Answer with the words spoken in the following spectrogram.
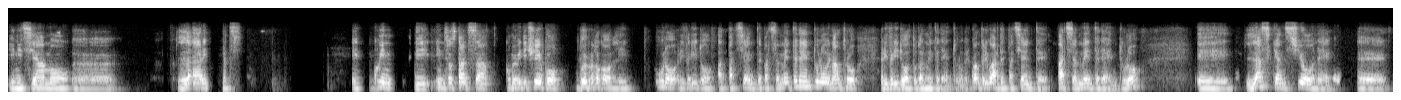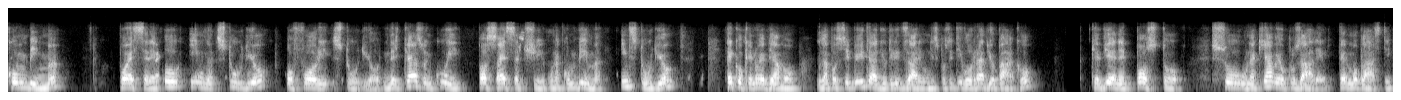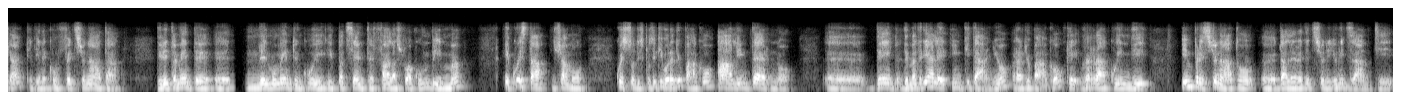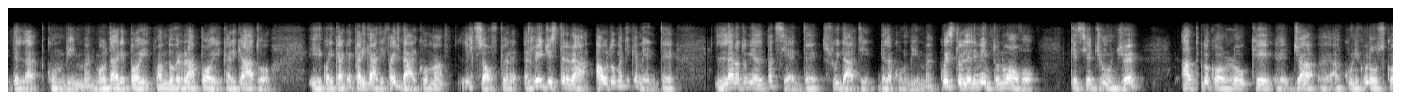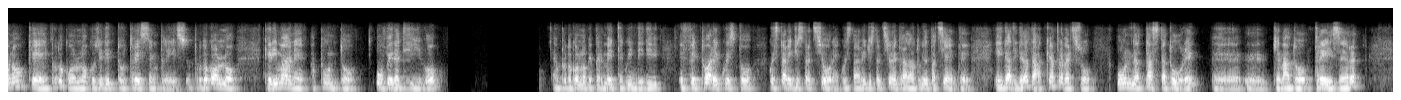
iniziamo eh, la ripreparazione e quindi in sostanza, come vi dicevo, due protocolli, uno riferito al paziente parzialmente dentulo e un altro riferito al totalmente dentulo. Per quanto riguarda il paziente parzialmente dentulo, eh, la scansione eh, con BIM può essere o in studio o fuori studio. Nel caso in cui possa esserci una COMBIM in studio, ecco che noi abbiamo la possibilità di utilizzare un dispositivo radiopaco che viene posto su una chiave occlusale termoplastica che viene confezionata direttamente eh, nel momento in cui il paziente fa la sua COMBIM e questa, diciamo, questo dispositivo radiopaco ha all'interno eh, del, del materiale in titanio radiopaco che verrà quindi impressionato eh, dalle radiazioni ionizzanti della COMBIM, in modo tale che poi quando verrà poi caricato i, caricati i file DICOM, il software registrerà automaticamente l'anatomia del paziente sui dati della COMBIM. Questo è l'elemento nuovo che si aggiunge al protocollo che eh, già eh, alcuni conoscono, che è il protocollo cosiddetto trace and place, un protocollo che rimane appunto operativo, è un protocollo che permette quindi di effettuare questo, questa registrazione, questa registrazione tra l'anatomia del paziente e i dati della TAC attraverso un tastatore eh, eh, chiamato Tracer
